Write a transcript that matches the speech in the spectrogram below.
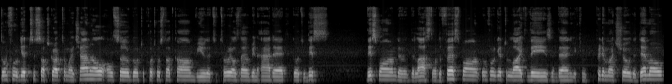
don't forget to subscribe to my channel. Also go to kodhus.com, view the tutorials that have been added. Go to this this one, the, the last or the first one. Don't forget to like these and then you can pretty much show the demo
